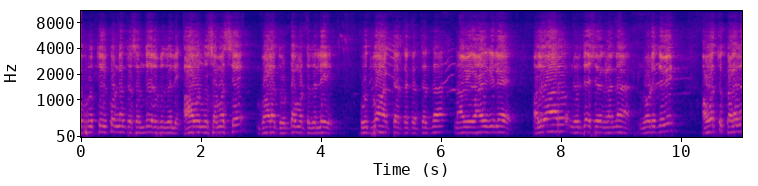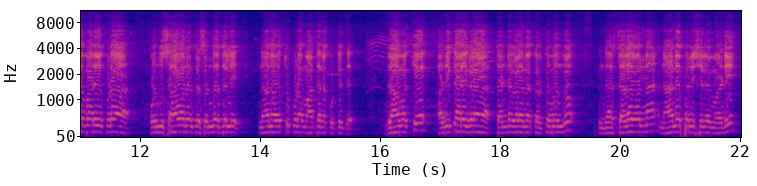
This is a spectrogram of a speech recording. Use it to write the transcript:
ಒಬ್ರು ತೀರ್ಕೊಂಡಂತ ಸಂದರ್ಭದಲ್ಲಿ ಆ ಒಂದು ಸಮಸ್ಯೆ ಬಹಳ ದೊಡ್ಡ ಮಟ್ಟದಲ್ಲಿ ಉದ್ಭವ ಆಗ್ತಾ ಇರ್ತಕ್ಕಂಥದ್ದನ್ನ ನಾವೀಗಾಗಲೇ ಹಲವಾರು ನಿರ್ದೇಶನಗಳನ್ನ ನೋಡಿದ್ದೀವಿ. ಅವತ್ತು ಕಳೆದ ಬಾರಿಯೂ ಕೂಡ ಒಂದು ಸಾವಾದಂತ ಸಂದರ್ಭದಲ್ಲಿ ನಾನು ಅವತ್ತು ಕೂಡ ಮಾತನ್ನ ಕೊಟ್ಟಿದ್ದೆ. ಗ್ರಾಮಕ್ಕೆ ಅಧಿಕಾರಿಗಳ ತಂಡಗಳನ್ನ ಕರ್ಕೊಬಂದು ನ- ಸ್ಥಳವನ್ನ ನಾನೇ ಪರಿಶೀಲನೆ ಮಾಡಿ,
